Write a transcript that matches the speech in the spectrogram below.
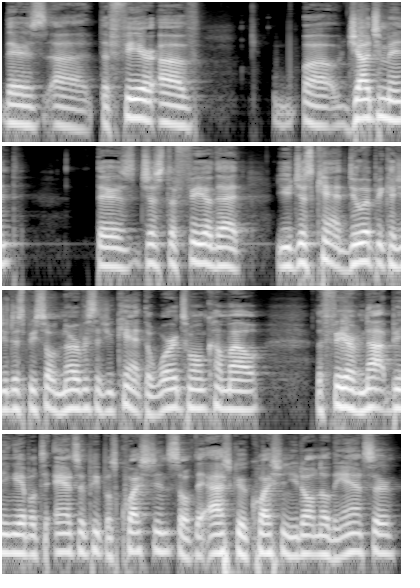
There's uh, the fear of uh, judgment. There's just the fear that you just can't do it because you just be so nervous that you can't, the words won't come out. The fear of not being able to answer people's questions. So if they ask you a question, you don't know the answer.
